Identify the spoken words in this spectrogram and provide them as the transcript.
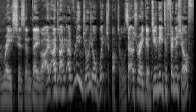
racism. There you are. I, I, like, I really enjoyed your witch bottles. That was very good. Do you need to finish off?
